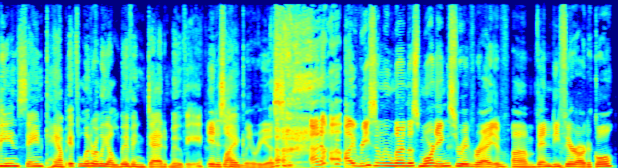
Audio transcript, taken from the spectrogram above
the insane camp. It's literally a Living Dead movie. It is like hilarious. and I- I recently learned this morning through a variety of um, Vanity Fair article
